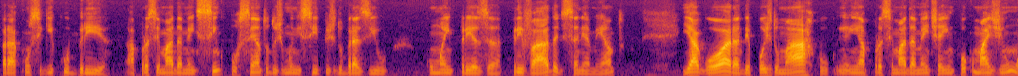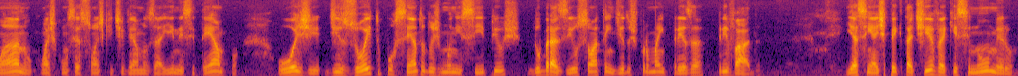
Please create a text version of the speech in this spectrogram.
para conseguir cobrir aproximadamente 5% dos municípios do Brasil com uma empresa privada de saneamento. E agora, depois do marco, em aproximadamente aí um pouco mais de um ano, com as concessões que tivemos aí nesse tempo, hoje 18% dos municípios do Brasil são atendidos por uma empresa privada. E assim, a expectativa é que esse número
